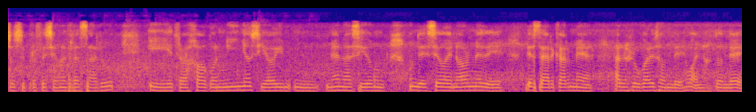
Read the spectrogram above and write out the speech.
yo soy profesional de la salud y he trabajado con niños y hoy mm, me ha nacido un, deseo enorme de, acercarme a los lugares donde, bueno, donde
